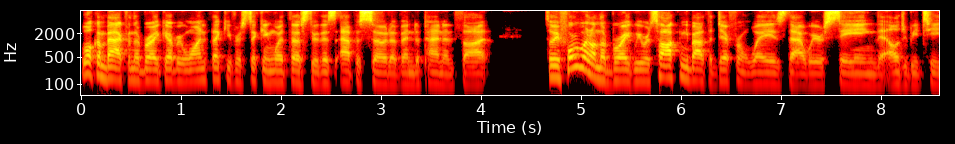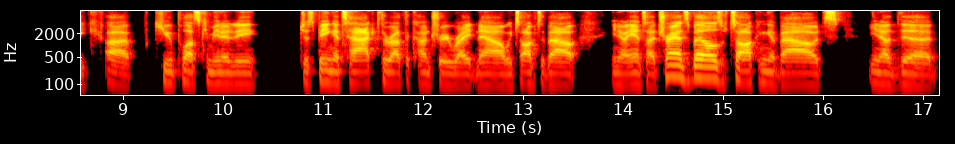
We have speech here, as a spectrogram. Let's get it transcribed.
Welcome back from the break, everyone. Thank you for sticking with us through this episode of Independent Thought. So before we went on the break, we were talking about the different ways that we are seeing the LGBTQ uh, plus community just being attacked throughout the country right now. We talked about you know anti-trans bills. We're talking about you know the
